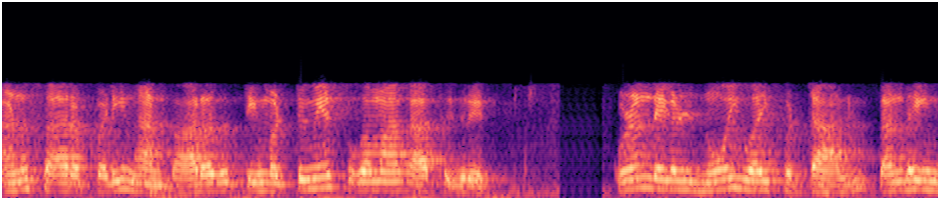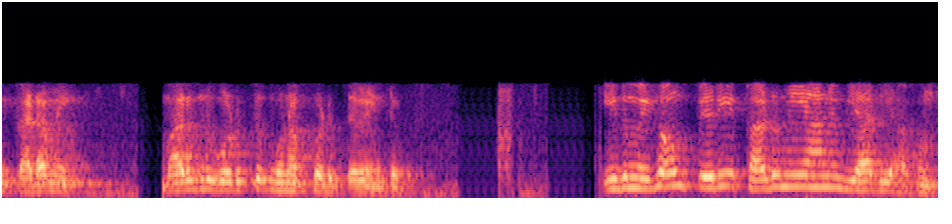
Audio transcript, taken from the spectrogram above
அனுசாரப்படி நான் பாரதத்தை மட்டுமே சுகமாக ஆக்குகிறேன். குழந்தைகள் நோய்வாய்ப்பட்டால் தந்தையின் கடமை மருந்து கொடுத்து குணப்படுத்த வேண்டும். இது மிகவும் பெரிய கடுமையான வியாதியாகும்.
